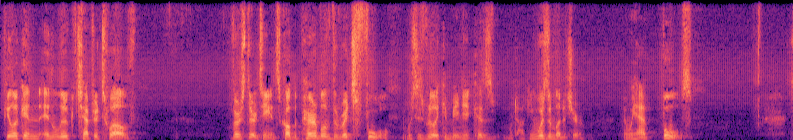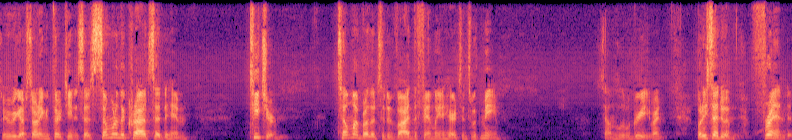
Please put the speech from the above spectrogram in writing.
If you look in, in Luke chapter 12, verse 13, it's called the parable of the rich fool, which is really convenient because we're talking wisdom literature, and we have fools. So here we go. Starting in 13, it says, Someone in the crowd said to him, Teacher, tell my brother to divide the family inheritance with me. Sounds a little greedy, right? But he said to him, Friend,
